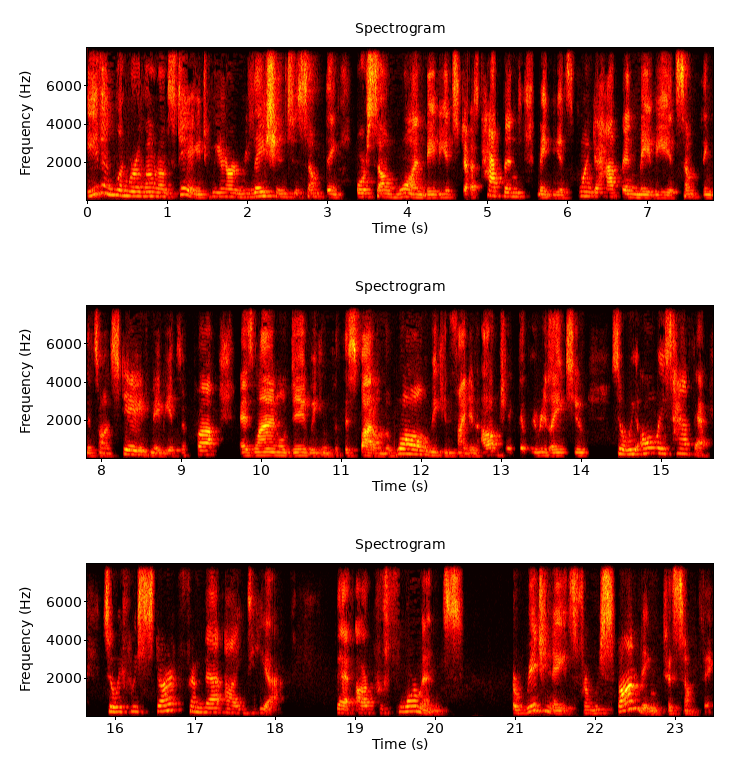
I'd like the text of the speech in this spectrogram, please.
even when we're alone on stage, we are in relation to something or someone. Maybe it's just happened, maybe it's going to happen, maybe it's something that's on stage, maybe it's a prop. As Lionel did, we can put the spot on the wall, we can find an object that we relate to. So we always have that. So if we start from that idea that our performance originates from responding to something,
